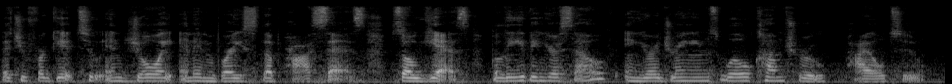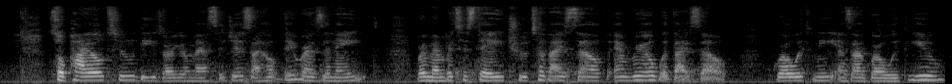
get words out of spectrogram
that you forget to enjoy and embrace the process. So yes, believe in yourself and your dreams will come true. Pile two. So pile two, these are your messages. I hope they resonate. Remember to stay true to thyself and real with thyself. Grow with me as I grow with you.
